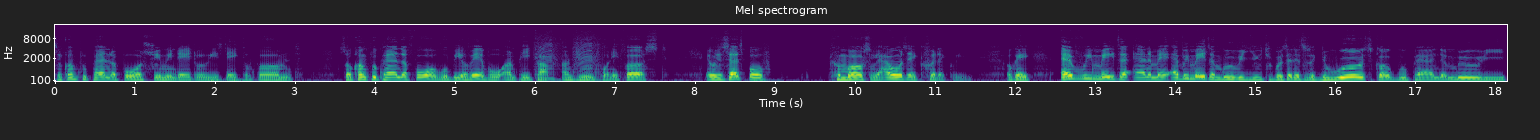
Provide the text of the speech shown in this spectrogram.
so Kung Fu Panda 4 streaming date release date confirmed. So Kung Fu Panda 4 will be available on Peacock on June 21st. It was successful commercially, I won't say critically. Okay, every major anime, every major movie YouTuber said this was like the worst Kung Fu Panda movie.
